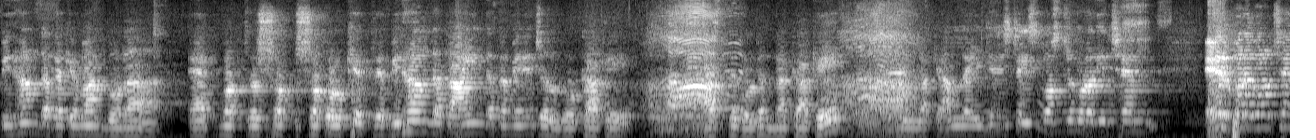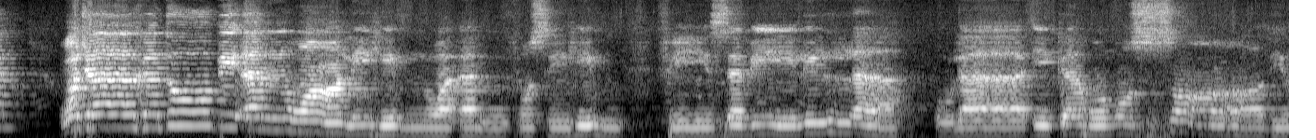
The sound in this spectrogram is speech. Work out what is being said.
বিধানদাতাকে মানবো না। একমাত্র সক- সকল ক্ষেত্রে বিধানদাতা আইনদাতা মেনে চলবো কাকে? আসতে বলবেন না কাকে? আল্লাহকে আল্লাহ এই জিনিসটা স্পষ্ট করে দিচ্ছেন। এরপরে বলছেন وجاهدوا بأموالهم وأنفسهم في سبيل الله أولئك هم الصادقون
